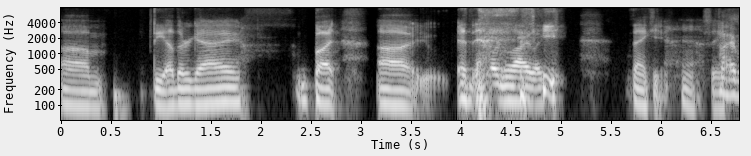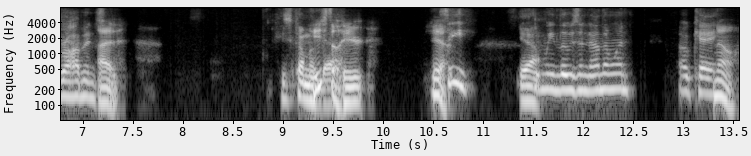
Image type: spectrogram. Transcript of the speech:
um the other guy. But uh Jordon Riley. thank you. Yeah, see. Ty Robinson. I, He's coming he's back. still here. Yeah. See, Yeah. didn't we lose another one? Okay. No.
